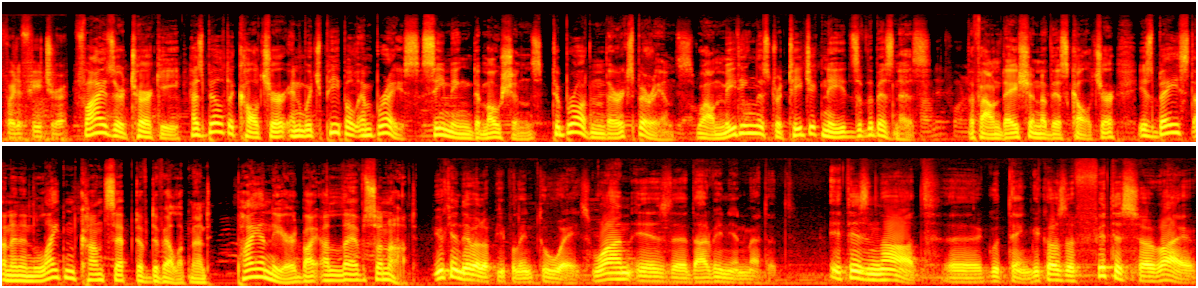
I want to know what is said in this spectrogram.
for the future. Pfizer Turkey has built a culture in which people embrace seeming demotions to broaden their experience while meeting the strategic needs of the business. The foundation of this culture is based on an enlightened concept of development pioneered by Alev Sonat. You can develop people in two ways. One is the Darwinian method. It is not a good thing because the fittest survive.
